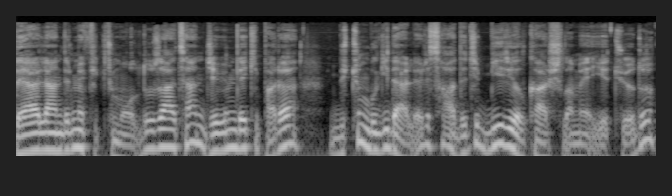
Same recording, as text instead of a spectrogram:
değerlendirme fikrim oldu. Zaten cebimdeki para bütün bu giderleri sadece bir yıl karşılamaya yetiyordu.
